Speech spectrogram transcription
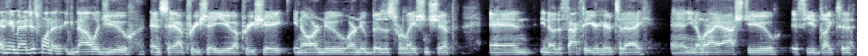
And hey, man, I just want to acknowledge you and say I appreciate you. I appreciate you know our new our new business relationship, and you know the fact that you're here today. And you know when I asked you if you'd like to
